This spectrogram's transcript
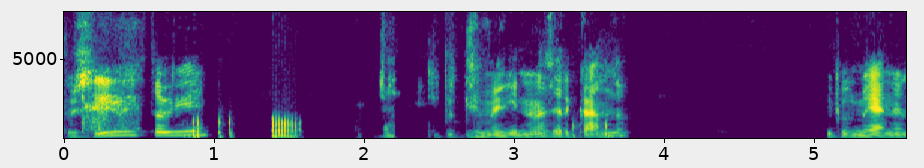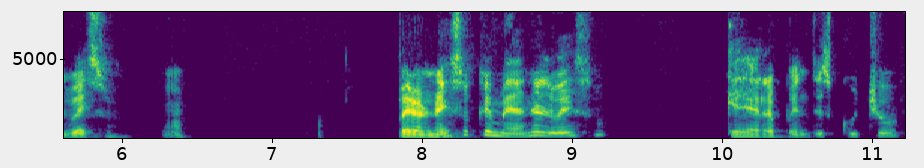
pues sí, está bien. Y pues que se me vienen acercando. Y pues me dan el beso, ¿no? Pero en eso que me dan el beso, que de repente escucho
